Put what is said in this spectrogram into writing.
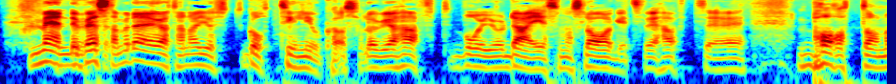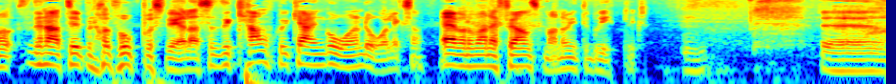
Men det bästa med det är ju att han har just gått till Newcastle och vi har haft Boy or Die som har slagits. Vi har haft eh, Barton och den här typen av fotbollsspelare. Så det kanske kan gå ändå liksom. Även om han är fransman och inte britt liksom. Eh,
